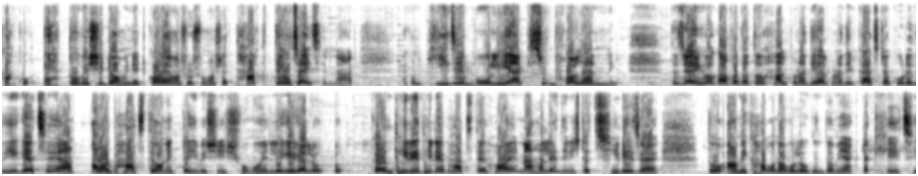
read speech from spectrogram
কাকু এত বেশি ডমিনেট করায় আমার শ্বশুরমশাই, থাকতেও চাইছেন না আর। এখন কি যে বলি, আর কিছু বলার নেই। তো যাই হোক, আপাতত আলপনা দিয়ে আলপনাদির কাজটা করে দিয়ে গেছে। আমার ভাজতে অনেকটাই বেশি সময় লেগে গেল। কারণ ধীরে ধীরে ভাজতে হয়, না হলে জিনিসটা ছিঁড়ে যায়। তো আমি খাব না বলেও কিন্তু আমি একটা খেয়েছি।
